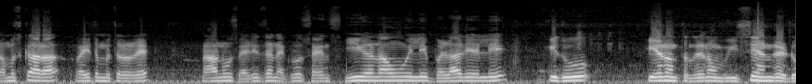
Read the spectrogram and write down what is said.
ನಮಸ್ಕಾರ, ರೈತ ಮಿತ್ರರೇ. ನಾನು ಮೆಡಿಸನ್ ಅಗ್ರೋ ಸೈನ್ಸ್ ಈಗ ನಾವು ಇಲ್ಲಿ ಬಳ್ಳಾರಿಯಲ್ಲಿ ಇದು ಏನಂತಂದ್ರೆ ನಾವು ವಿ ಸಿ ಹಂಡ್ರೆಡ್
